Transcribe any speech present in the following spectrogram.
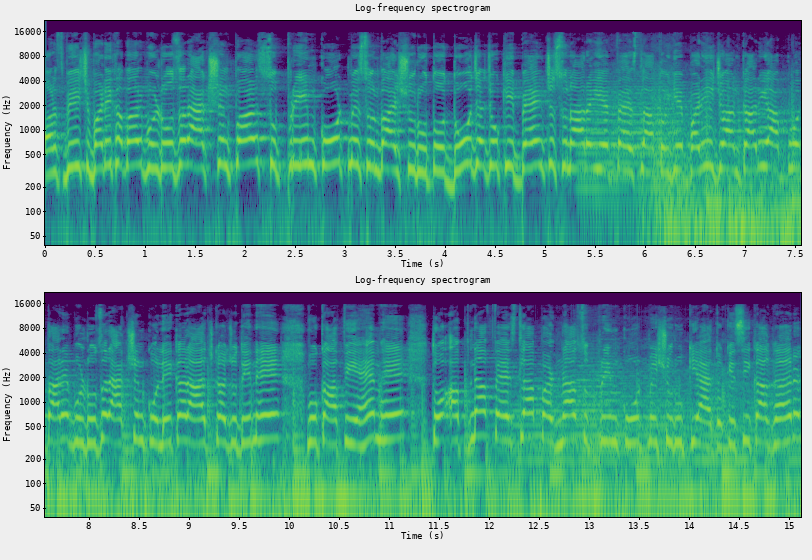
और इस बीच बड़ी खबर, बुलडोजर एक्शन पर सुप्रीम कोर्ट में सुनवाई शुरू। तो दो जजों की बेंच सुना रही है फैसला। तो ये बड़ी जानकारी आपको बता रहे बुलडोजर एक्शन को लेकर आज का जो दिन है, वो काफ़ी अहम है। तो अपना फैसला पढ़ना सुप्रीम कोर्ट में शुरू किया है। तो किसी का घर,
